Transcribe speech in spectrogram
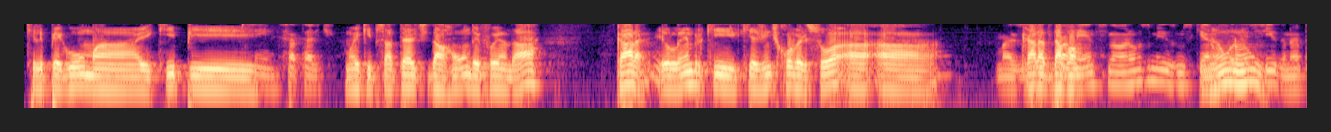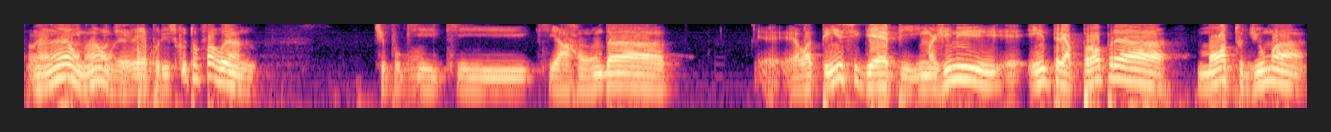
que ele pegou uma equipe Sim, satélite. uma equipe satélite da Honda e foi andar. Cara, eu lembro que, que a gente conversou a, a- Mas os Cara, dava- equipamentos não eram os mesmos que eram Não, não. fornecidos, né? Não, não, Bautista. é, é por isso que eu tô falando. Tipo, que, que, que a Honda é, ela tem esse gap. Imagine é, entre a própria moto de uma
